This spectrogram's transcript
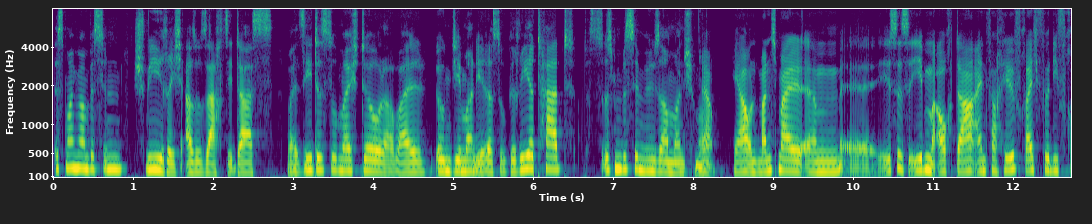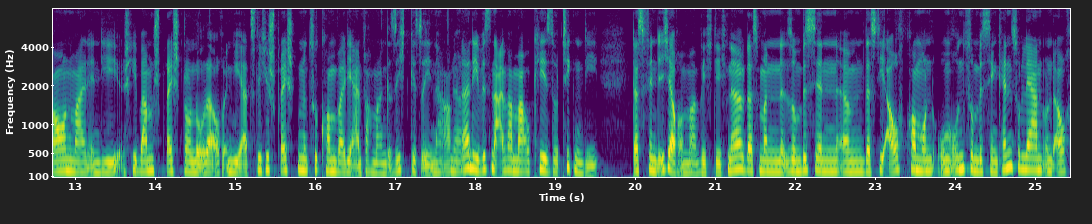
ist manchmal ein bisschen schwierig. Also sagt sie das, weil sie das so möchte oder weil irgendjemand ihr das suggeriert hat. Das ist ein bisschen mühsam manchmal. Ja. Ja, und manchmal ähm, äh, ist es eben auch da einfach hilfreich für die Frauen, mal in die Hebammensprechstunde oder auch in die ärztliche Sprechstunde zu kommen, weil die einfach mal ein Gesicht gesehen haben. Ja. Ne? Die wissen einfach mal, okay, so ticken die. Das finde ich auch immer wichtig, ne? dass man so ein bisschen, ähm, dass die aufkommen, und, um uns so ein bisschen kennenzulernen und auch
